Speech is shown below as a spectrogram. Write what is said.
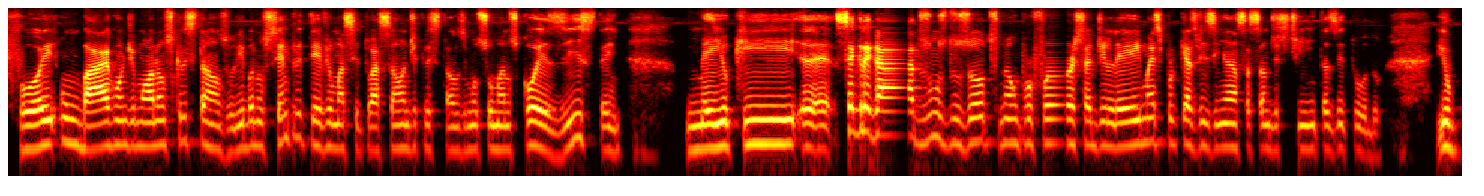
foi um bairro onde moram os cristãos. O Líbano sempre teve uma situação onde cristãos e muçulmanos coexistem, meio que é, segregados uns dos outros, não por força de lei, mas porque as vizinhanças são distintas e tudo. E o,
